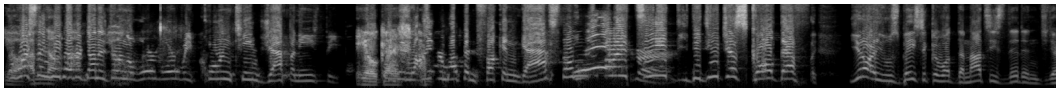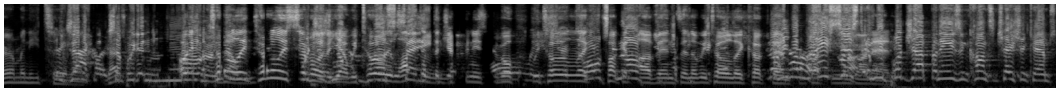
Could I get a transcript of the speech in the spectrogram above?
The Yo, worst I'm thing not- we've ever I'm- done is during the World War, we quarantined Japanese people. Yo, Like, guys, we line I'm- them up and fucking gas them. Quarantine? Did you just call that? f- You know, it was basically what the Nazis did in Germany too. like, Exactly. Except we didn't Oh, totally, them. totally similar. Yeah, we totally the locked up the. Japanese people. Holy we totally shit. like Close fucking enough, ovens, and then we totally cooked No, them. we were fucking racist and we put Japanese in concentration camps,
